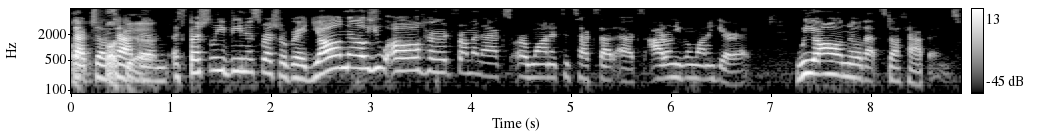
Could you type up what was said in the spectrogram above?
that Oh, just fuck yeah. happened, especially Venus retrograde. Y'all know you all heard from an ex or wanted to text that ex. I don't even want to hear it. We all know that stuff happened.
